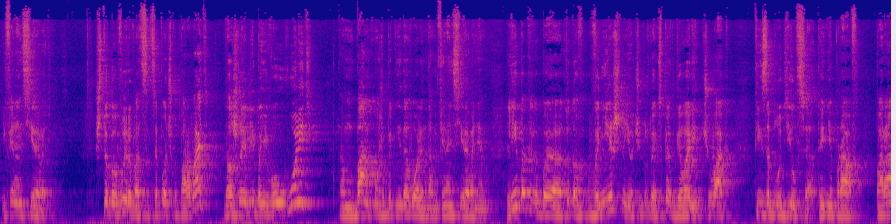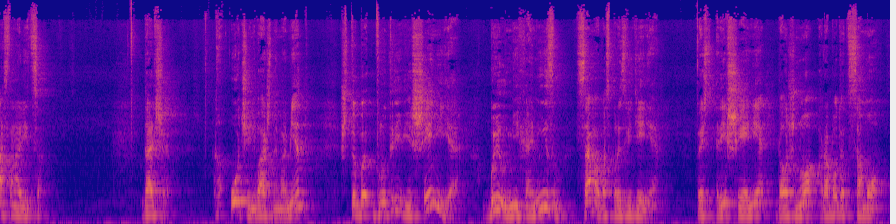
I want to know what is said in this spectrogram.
и финансировать. Чтобы вырваться, цепочку порвать, должны либо его уволить, там банк может быть недоволен там, финансированием, либо как бы кто-то внешний, очень крутой эксперт говорит, чувак, ты заблудился, ты не прав, пора остановиться. Дальше. Очень важный момент, чтобы внутри решения был механизм самовоспроизведения. То есть решение должно работать само.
